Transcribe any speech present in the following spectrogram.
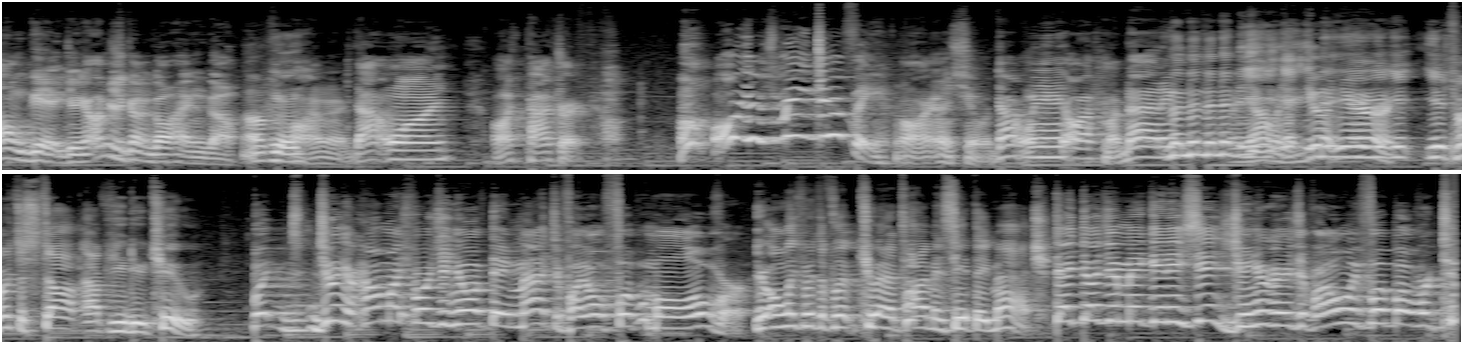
I don't get it, Junior. I'm just gonna go ahead and go. Okay. Right, that one. Oh, that's Patrick. Oh, there's me, Jeffy. All right, let's see what that one is. Oh, that's my daddy. No, no, no, no. And that one's you- you- Junior. you- You're supposed to stop after you do two. But Junior, how am I supposed to know if they match if I don't flip them all over? You're only supposed to flip two at a time and see if they match. That doesn't make any sense, Junior, because if I only flip over two,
